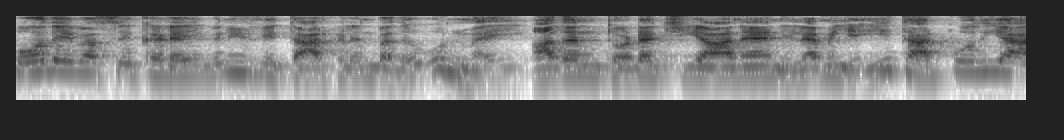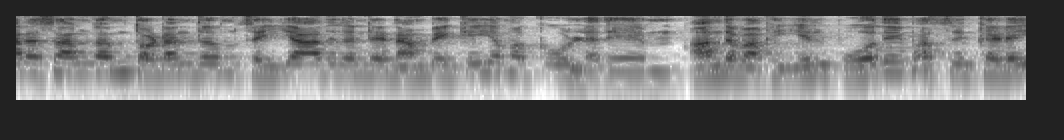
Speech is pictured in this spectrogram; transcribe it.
போதை வசுக்களை விநியோகித்தார்கள் என்பது உண்மை. அதன் தொடர்ச்சியான நிலைமையை தற்போதைய அரசாங்கம் தொடர்ந்தும் செய்யாது என்ற நம்பிக்கை எமக்கு உள்ளது. அந்த வகையில் போதை வசுக்களை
